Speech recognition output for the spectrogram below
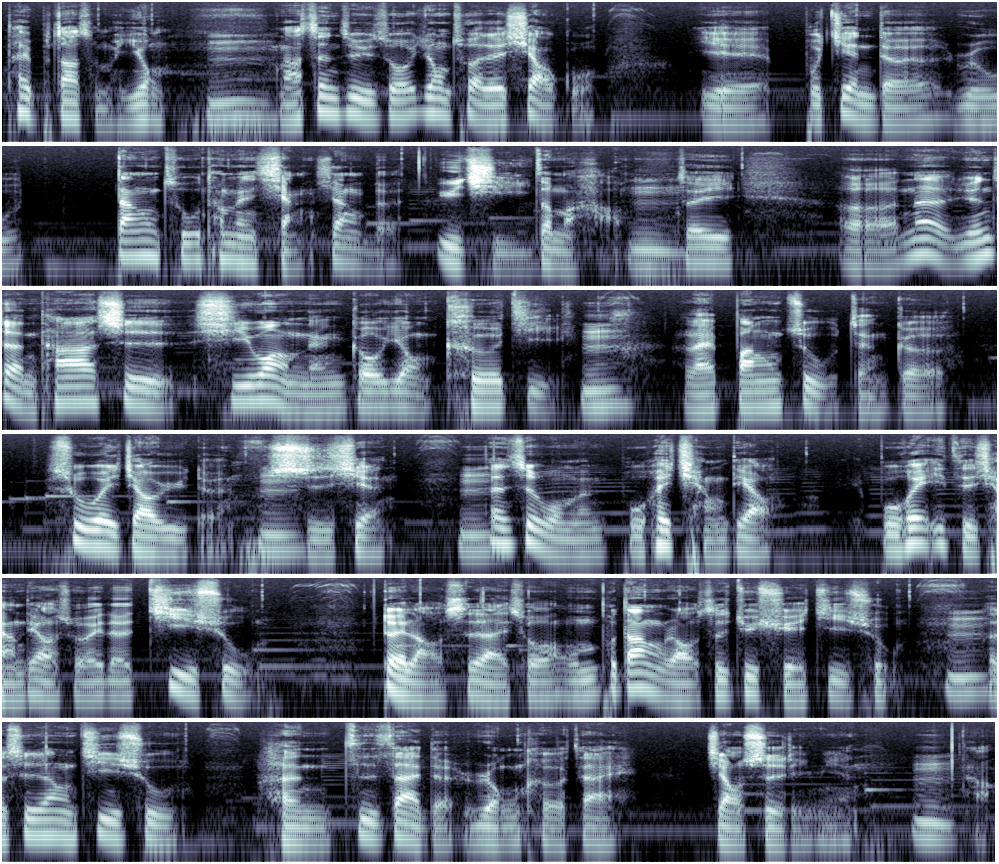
他也不知道怎么用。嗯。然后甚至于说，用出来的效果，也不见得如当初他们想象的预期这么好。嗯。所以。呃，那元展他是希望能够用科技，嗯，来帮助整个数位教育的实现，嗯，但是我们不会强调，不会一直强调所谓的技术。对老师来说，我们不让老师去学技术，嗯，而是让技术很自在的融合在教室里面，嗯，好。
